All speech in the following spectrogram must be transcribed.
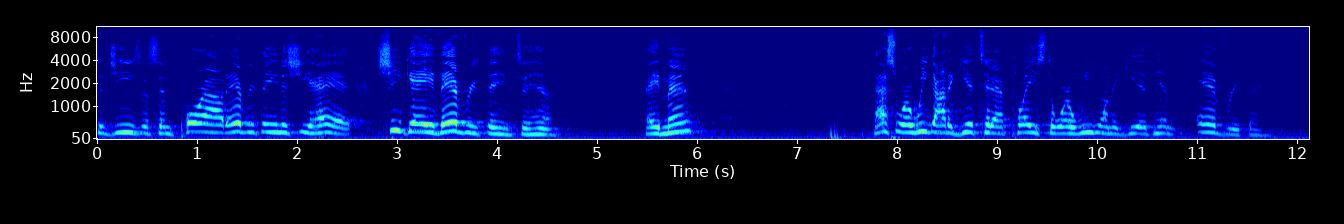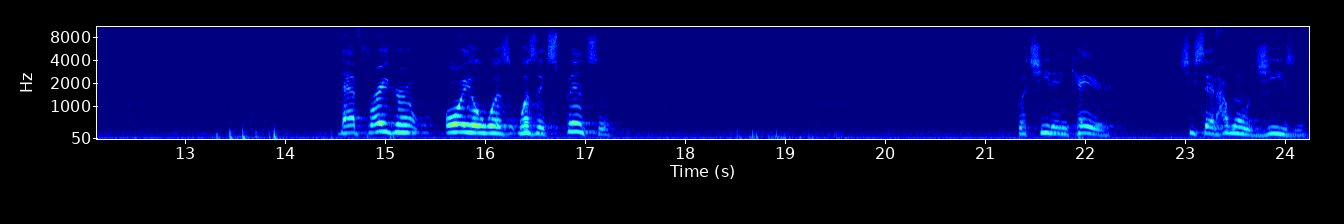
to Jesus and pour out everything that she had. She gave everything to him. Amen. That's where we got to get to that place to where we want to give him everything. That fragrant oil was, was expensive. But she didn't care. She said, I want Jesus.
